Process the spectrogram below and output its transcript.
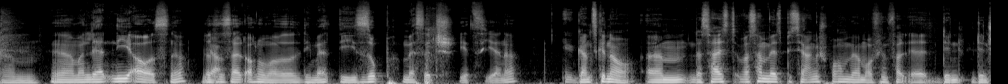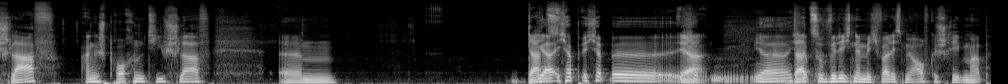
Ähm, ja, man lernt nie aus, ne? Das ja. ist halt auch nochmal die, die Sub-Message jetzt hier, ne? Ganz genau. Ähm, das heißt, was haben wir jetzt bisher angesprochen? Wir haben auf jeden Fall äh, den, den Schlaf angesprochen, Tiefschlaf. Ähm, das, ja, ich habe, ich habe, äh, ja, hab, ja ich dazu hab, will ich nämlich, weil ich es mir aufgeschrieben habe,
